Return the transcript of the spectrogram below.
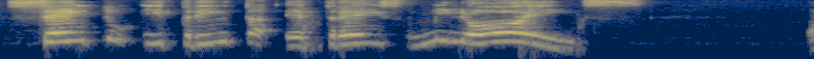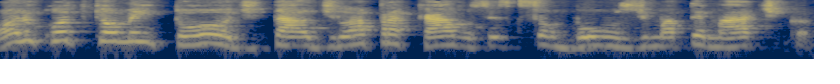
133 milhões. Olha o quanto que aumentou de, de lá para cá, vocês que são bons de matemática.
